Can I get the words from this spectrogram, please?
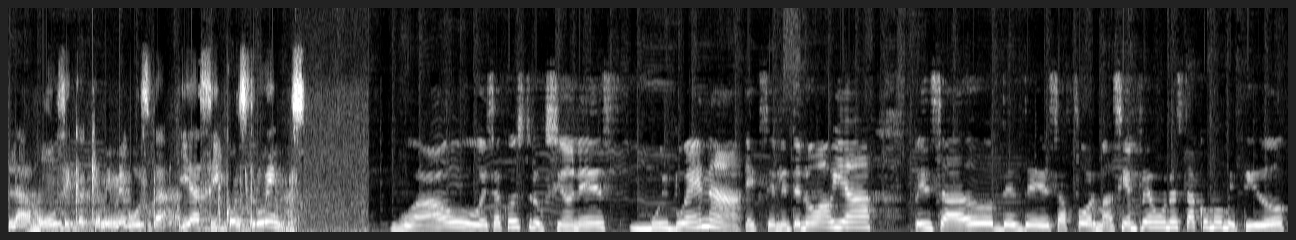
la música que a mí me gusta y así construimos. Wow, esa construcción es muy buena, excelente. No había pensado desde esa forma. Siempre uno está como metido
